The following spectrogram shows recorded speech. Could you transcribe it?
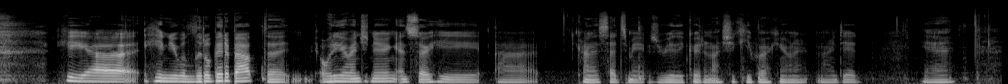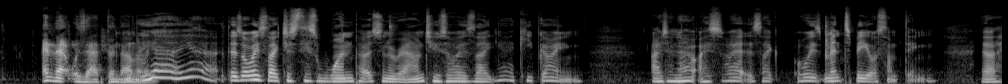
he uh, he knew a little bit about the audio engineering, and so he uh, kind of said to me it was really good, and I should keep working on it, and I did. Yeah, and that was at the nunnery. yeah, yeah. There's always like just this one person around who's always like, "Yeah, keep going." I don't know. I swear, it's like always meant to be or something. Uh,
